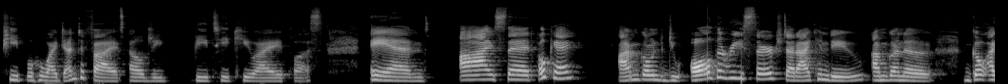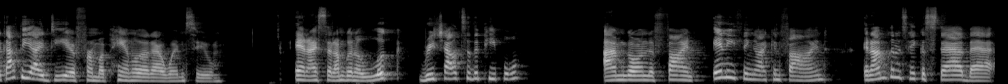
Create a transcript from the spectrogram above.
people who identify as LGBTQIA+. And I said, okay, I'm going to do all the research that I can do. I'm going to go I got the idea from a panel that I went to. And I said I'm going to look reach out to the people I'm going to find anything I can find and I'm going to take a stab at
